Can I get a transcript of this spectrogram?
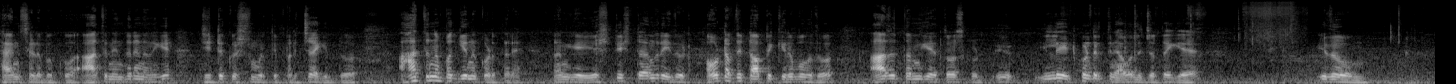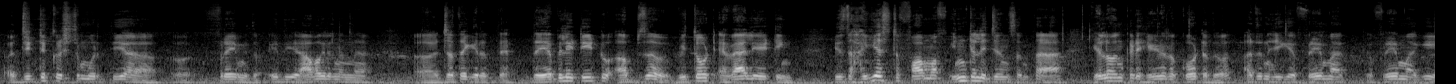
ಥ್ಯಾಂಕ್ಸ್ ಹೇಳಬೇಕು. ಆತನಿಂದಲೇ ನನಗೆ ಜಿಡ್ಡು ಕೃಷ್ಣಮೂರ್ತಿ ಪರಿಚಯ ಆಗಿದ್ದು, ಆತನ ಬಗ್ಗೆನೂ ಕೊಡ್ತಾರೆ. ನನಗೆ ಎಷ್ಟಿಷ್ಟ ಅಂದರೆ ಇದು ಔಟ್ ಆಫ್ ದಿ ಟಾಪಿಕ್ ಇರಬಹುದು. ಆದರೂ ತಮಗೆ ತೋರಿಸ್ಕೊಡ್ತೀನಿ ಇಲ್ಲೇ ಇಟ್ಕೊಂಡಿರ್ತೀನಿ ಅವಳ ಜೊತೆಗೆ. ಇದು, ಜಿಡ್ಡು ಕೃಷ್ಣಮೂರ್ತಿಯ ಫ್ರೇಮ್ ಇದು. ಇದು ಯಾವಾಗಲೂ ನನ್ನ ಜೊತೆಗಿರುತ್ತೆ. The ability to observe without evaluating is the highest form of intelligence ಅಂತ ಎಲ್ಲೋ ಒಂದು ಕಡೆ ಹೇಳಿರೋ ಕೋಟ್ ಅದು. ಅದನ್ನು ಹೀಗೆ ಫ್ರೇಮ್ ಆಗಿ ಫ್ರೇಮ್ ಆಗಿ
